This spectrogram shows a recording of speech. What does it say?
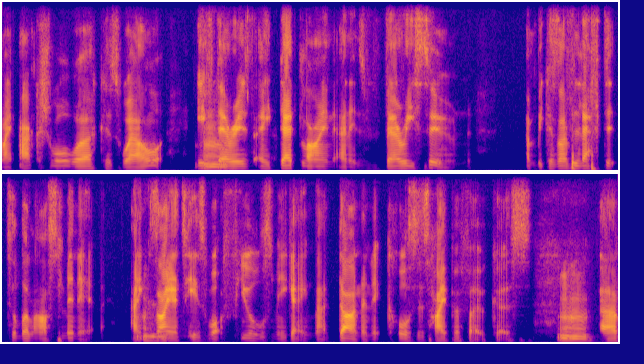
my actual work as well if mm. there is a deadline and it's very soon, and because I've left it till the last minute, mm-hmm. anxiety mm. is what fuels me getting that done, and it causes hyperfocus. Mm. Um,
